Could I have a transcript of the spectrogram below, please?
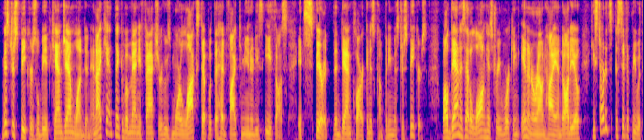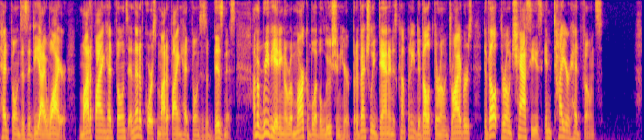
Mr. Speakers will be at CanJam London, and I can't think of a manufacturer who's more lockstep with the HeadFi community's ethos, its spirit, than Dan Clark and his company, Mr. Speakers. While Dan has had a long history working in and around high-end audio, he started specifically with headphones as a DIYer, modifying headphones, and then, of course, modifying headphones as a business. I'm abbreviating a remarkable evolution here, but eventually Dan and his company developed their own drivers, developed their own chassis, entire headphones.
